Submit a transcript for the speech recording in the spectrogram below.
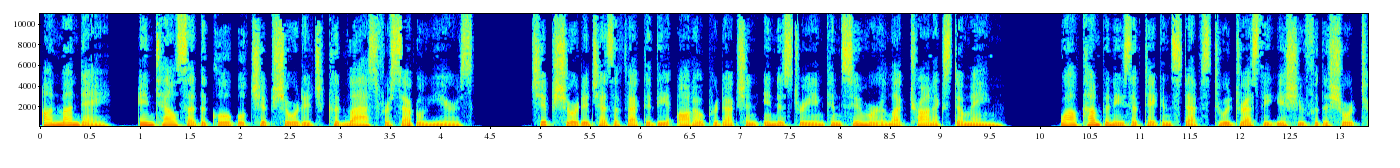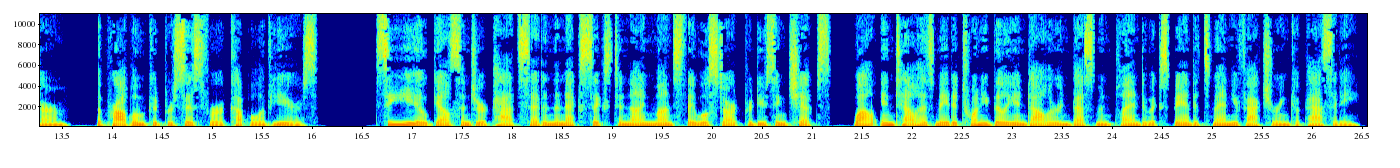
On Monday, Intel said the global chip shortage could last for several years. Chip shortage has affected the auto production industry and consumer electronics domain. While companies have taken steps to address the issue for the short term, the problem could persist for a couple of years. CEO Gelsinger Pat said in the next six to nine months they will start producing chips, while Intel has made a $20 billion investment plan to expand its manufacturing capacity.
